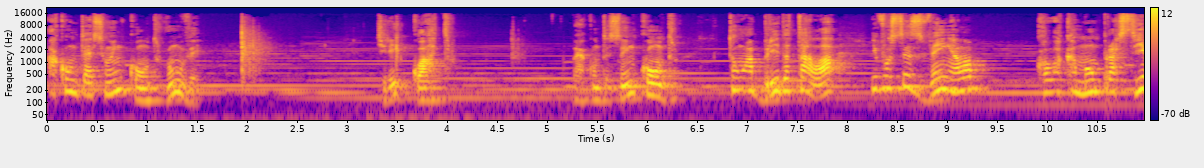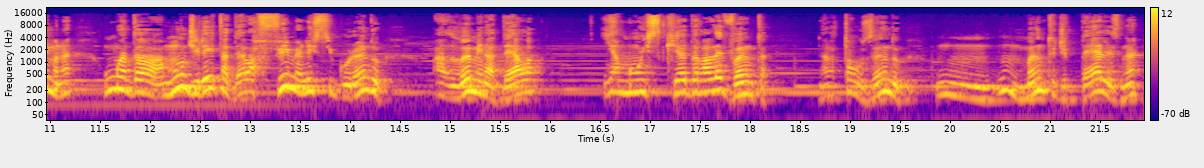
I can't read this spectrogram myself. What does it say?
acontece um encontro. Vamos ver. Tirei quatro. Vai acontecer um encontro. Então a Brida tá lá e vocês veem ela coloca a mão para cima, né? Uma da a mão direita dela firme ali segurando a lâmina dela e a mão esquerda ela levanta. Ela tá usando um, um manto de peles, né,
